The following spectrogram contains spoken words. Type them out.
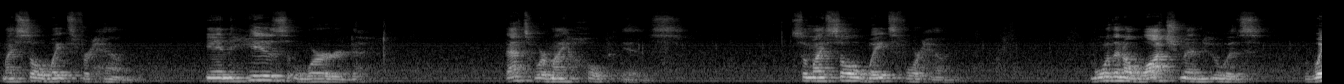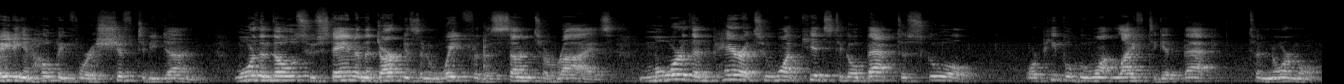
my soul waits for Him. In His Word, that's where my hope is. So my soul waits for Him. More than a watchman who is waiting and hoping for his shift to be done more than those who stand in the darkness and wait for the sun to rise, more than parents who want kids to go back to school, or people who want life to get back to normal.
